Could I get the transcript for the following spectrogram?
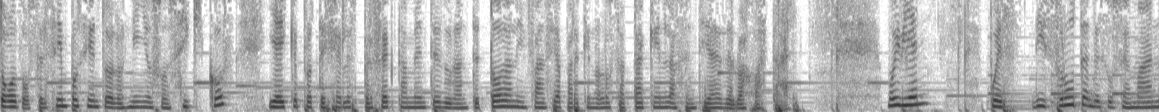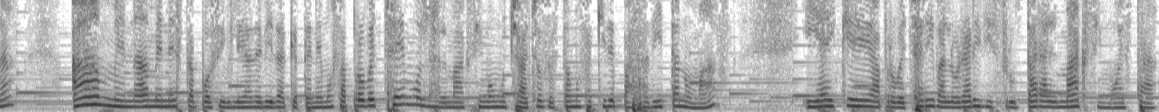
todos, el 100% de los niños son psíquicos y hay que protegerles perfectamente durante toda la infancia para que no los ataquen las entidades del bajo astral. Muy bien, pues disfruten de su semana. Amen, amen esta posibilidad de vida que tenemos. Aprovechémosla al máximo, muchachos. Estamos aquí de pasadita nomás. Y hay que aprovechar y valorar y disfrutar al máximo esta,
